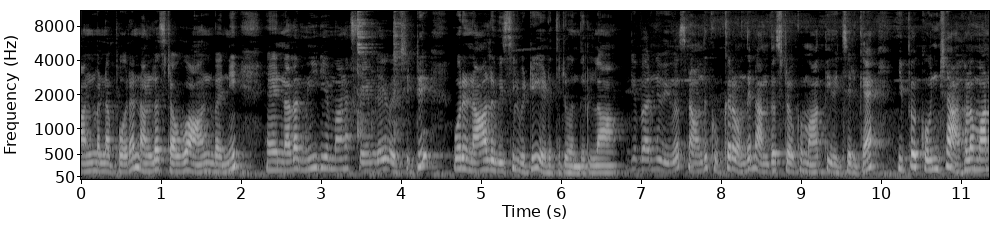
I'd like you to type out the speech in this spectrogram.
ஆன் பண்ண போகிறேன் நல்லா ஸ்டவ்வை ஆன் பண்ணி நல்லா மீடியமான ஃப்ளேம்லேயே வச்சுட்டு ஒரு நாலு விசில் விட்டு எடுத்துகிட்டு வந்துடலாம். இங்கே பாருங்கள் விவஸ் நான் வந்து குக்கரை வந்து நான் அந்த ஸ்டவ்வுக்கு மாற்றி வச்சுருக்கேன். இப்போ கொஞ்சம் அகலமான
